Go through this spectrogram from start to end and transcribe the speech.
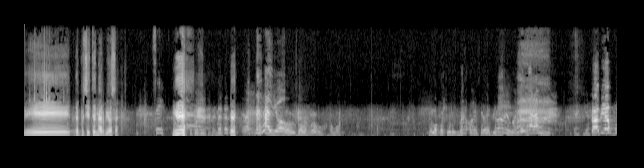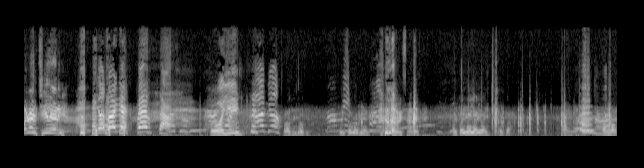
Eh, te pusiste nerviosa. Sí. ¿Dónde salió? Va, va de nuevo, vamos. No la mucho para que salga bien. Está bien bueno el chile, Eri. Yo soy experta. Oye. Ahora sí, yo sí. Que le salga bien. la risa de esta. Ahí está, ya, ya, ya. Ahí está. Vámonos.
